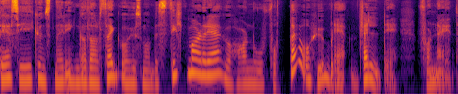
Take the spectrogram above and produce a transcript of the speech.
Det sier kunstner Inga Dalsegg, og hun som har bestilt maleriet, hun har nå fått det, og hun ble veldig fornøyd.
